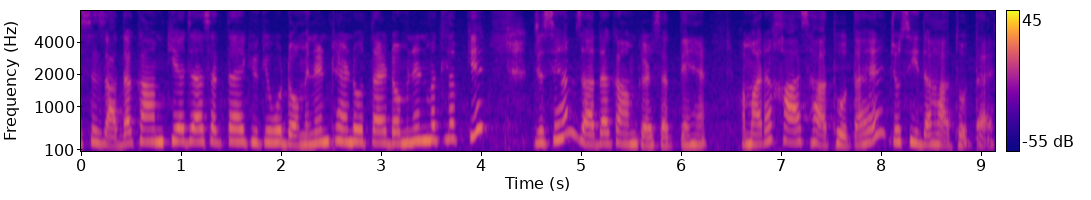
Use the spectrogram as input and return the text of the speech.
से ज़्यादा काम किया जा सकता है क्योंकि वो डोमिनेंट हैंड होता है। डोमिनेंट मतलब कि जिससे हम ज़्यादा काम कर सकते हैं। हमारा ख़ास हाथ होता है जो सीधा हाथ होता है।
